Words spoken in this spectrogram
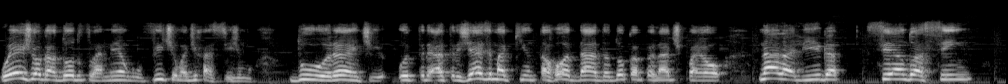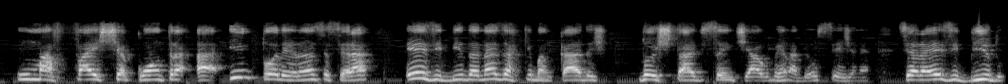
O ex-jogador do Flamengo, vítima de racismo, durante a 35ª rodada do Campeonato Espanhol na La Liga, sendo assim uma faixa contra a intolerância será exibida nas arquibancadas do estádio Santiago Bernabéu, ou seja, né, será exibido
